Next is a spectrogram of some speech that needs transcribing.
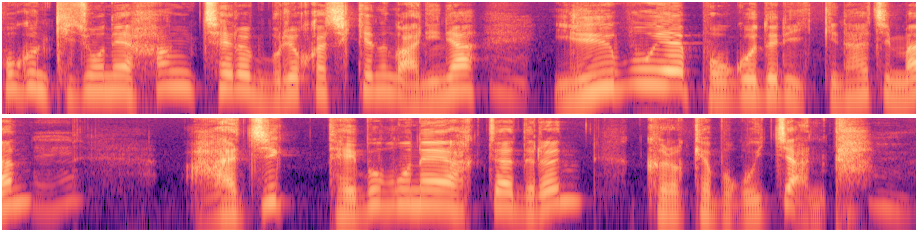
혹은 기존의 항체를 무력화시키는 거 아니냐? 음. 일부의 보고들이 있긴 하지만 네. 아직 대부분의 학자들은 그렇게 보고 있지 않다. 음.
